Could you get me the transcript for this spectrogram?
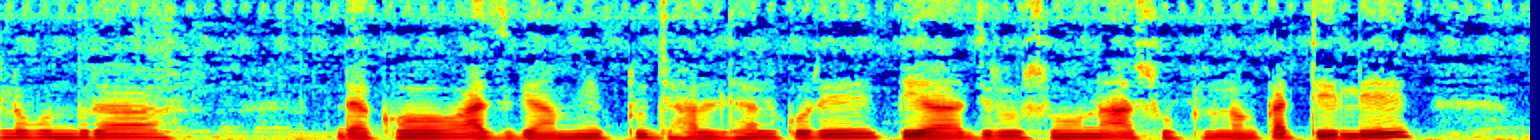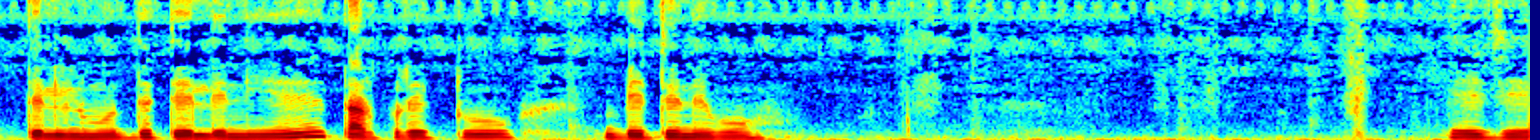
হ্যালো বন্ধুরা। দেখো, আজকে আমি একটু ঝাল ঝাল করে পেঁয়াজ, রসুন আর শুকনো লঙ্কা টেলে তেলের মধ্যে টেলে নিয়ে তারপরে একটু বেটে নেব। এই যে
